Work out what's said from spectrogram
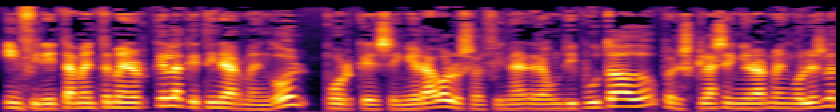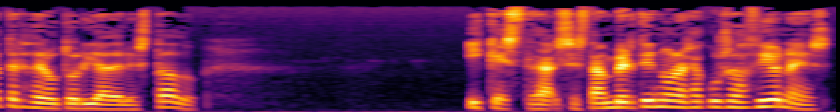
infinitamente menor que la que tiene Armengol, porque el señor Ábalos al final era un diputado, pero es que la señora Armengol es la tercera autoridad del Estado. Y que se están vertiendo unas acusaciones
